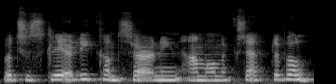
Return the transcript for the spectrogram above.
which is clearly concerning and unacceptable.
